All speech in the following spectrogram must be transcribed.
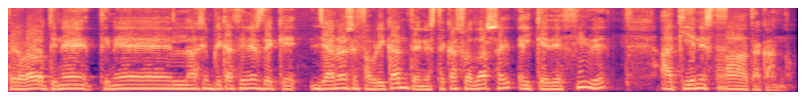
Pero claro, tiene, tiene las implicaciones de que ya no es el fabricante, en este caso DarkSide, el que decide a quién está atacando.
